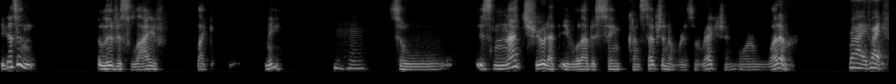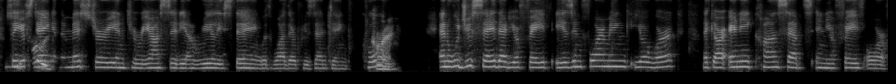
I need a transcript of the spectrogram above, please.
he doesn't live his life like me. Mm-hmm. So it's not true that it will have the same conception of resurrection or whatever. Right, right. So you're staying in the mystery and curiosity and really staying with what they're presenting. Cool. Correct. And would you say that your faith is informing your work? Like, are any concepts in your faith or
